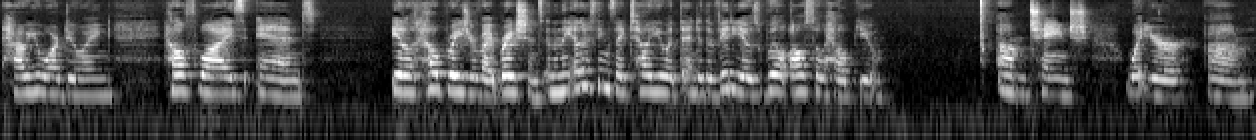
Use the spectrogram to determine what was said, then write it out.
how you are doing health wise and it'll help raise your vibrations. And then the other things I tell you at the end of the videos will also help you um, change what you're um,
